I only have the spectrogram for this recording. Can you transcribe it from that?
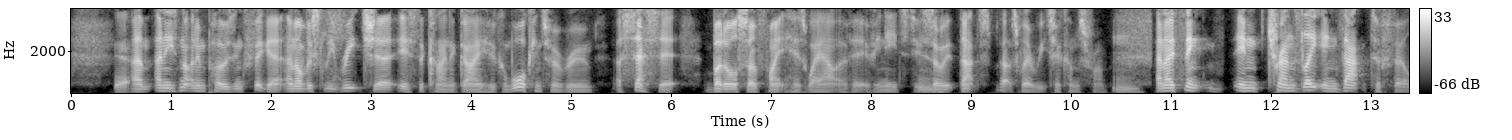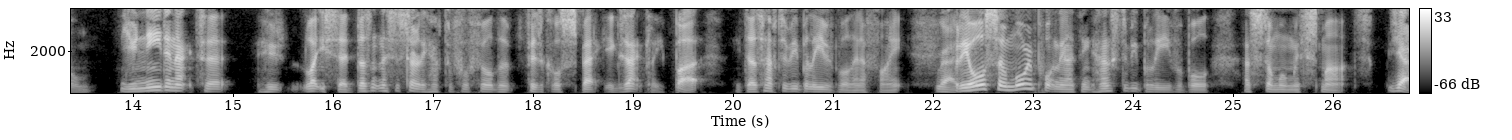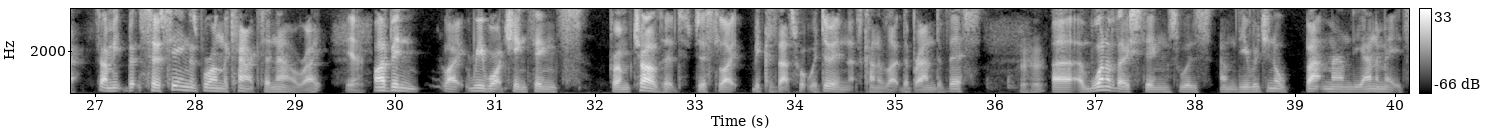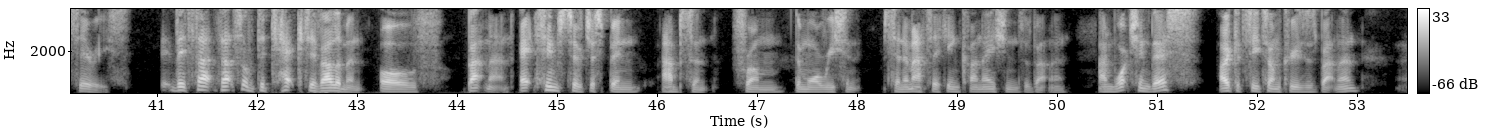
Yeah. Um, and he's not an imposing figure. And obviously, Reacher is the kind of guy who can walk into a room, assess it, but also fight his way out of it if he needs to. So it, that's that's where Reacher comes from. Mm. And I think in translating that to film, you need an actor who, like you said, doesn't necessarily have to fulfill the physical spec exactly, but he does have to be believable in a fight. Right. But he also, more importantly, I think, has to be believable as someone with smarts. Yeah. So I mean, but so seeing as we're on the character now, right? Yeah. I've been like rewatching things from childhood, just like because that's what we're doing. That's kind of like the brand of this. Uh-huh. Uh, and one of those things was um, the original Batman the animated series. It's that that sort of detective element of Batman. It seems to have just been absent from the more recent cinematic incarnations of Batman. And watching this, I could see Tom Cruise as Batman.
